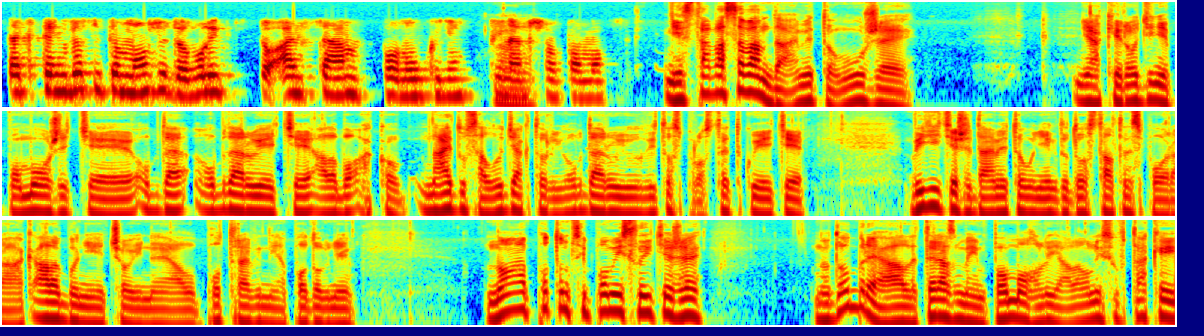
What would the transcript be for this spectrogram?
tak ten, kto si to môže dovoliť, to aj sám ponúkne finančnú áno. pomoc. Nestáva sa vám, dajme tomu, že nejakej rodine pomôžete, obda- obdarujete, alebo ako nájdu sa ľudia, ktorí obdarujú, vy to sprostredkujete. Vidíte, že dajme tomu niekto dostal ten sporák, alebo niečo iné, alebo potraviny a podobne. No a potom si pomyslíte, že no dobre, ale teraz sme im pomohli, ale oni sú v takej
